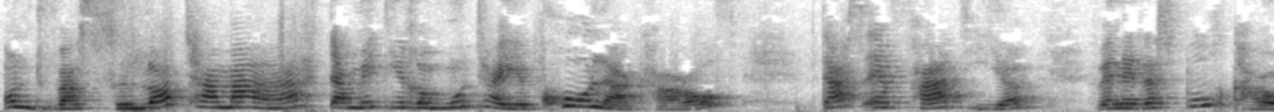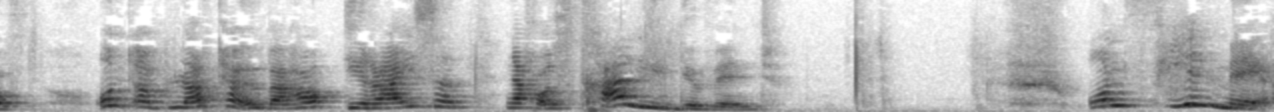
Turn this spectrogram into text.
Und was Lotta macht, damit ihre Mutter ihr Cola kauft, das erfahrt ihr, wenn ihr das Buch kauft. Und ob Lotta überhaupt die Reise nach Australien gewinnt. Und viel mehr.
